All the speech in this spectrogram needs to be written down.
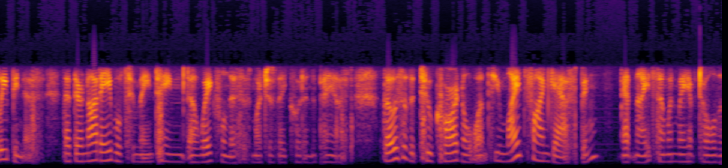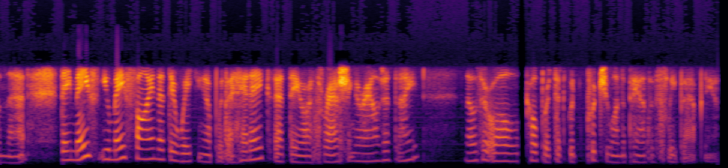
sleepiness, that they're not able to maintain uh, wakefulness as much as they could in the past. Those are the two cardinal ones. You might find gasping at night. Someone may have told them that. They may you may find that they're waking up with a headache, that they are thrashing around at night. Those are all culprits that would put you on the path of sleep apnea.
